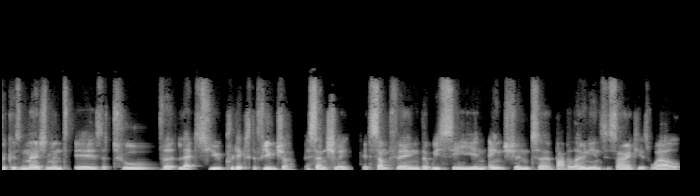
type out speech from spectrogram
because measurement is a tool that lets you predict the future, essentially. It's something that we see in ancient uh, Babylonian society as well,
